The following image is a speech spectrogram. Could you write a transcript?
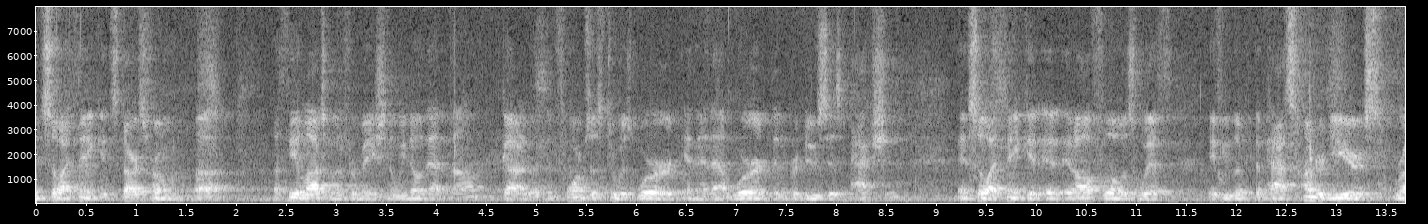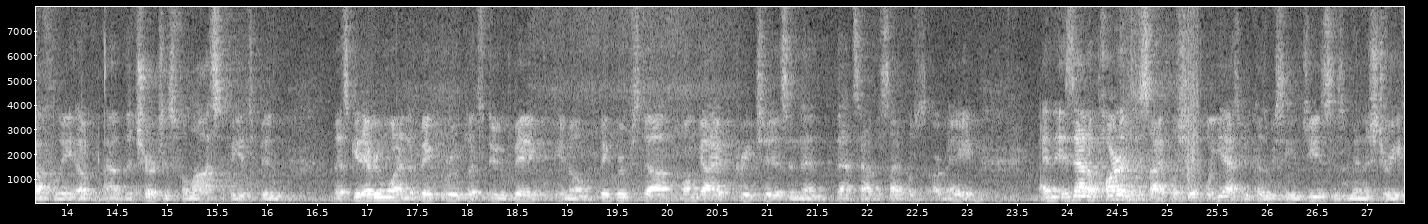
and so I think it starts from uh, a theological information, we know that um, God informs us through His Word, and then that Word then produces action. And so I think it, it, it all flows with, if you look at the past hundred years, roughly, of, of the church's philosophy, it's been let's get everyone in a big group. Let's do big, you know, big group stuff. One guy preaches, and then that's how disciples are made. And is that a part of discipleship? Well, yes, because we see in Jesus' ministry,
